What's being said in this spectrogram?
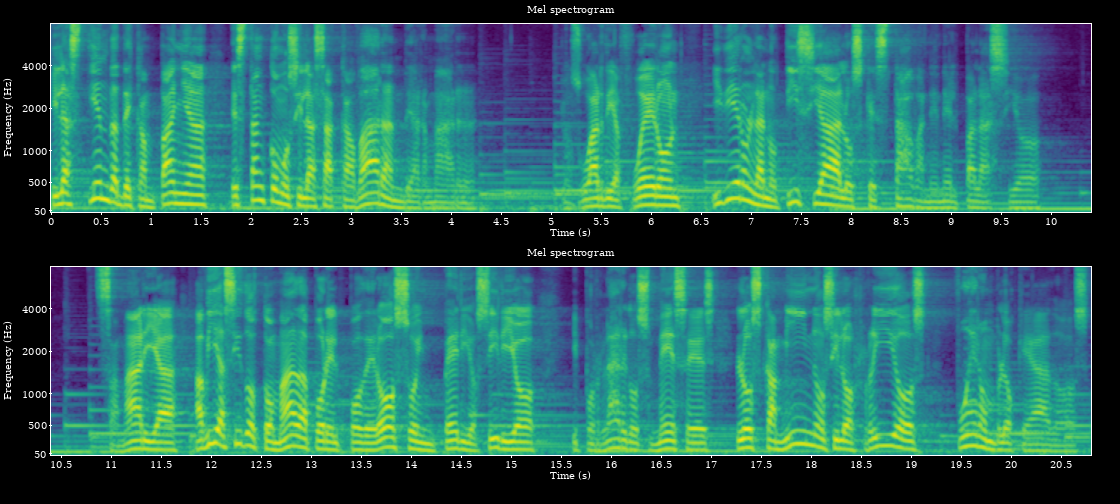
y las tiendas de campaña están como si las acabaran de armar. Los guardias fueron y dieron la noticia a los que estaban en el palacio. Samaria había sido tomada por el poderoso imperio sirio y por largos meses los caminos y los ríos fueron bloqueados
